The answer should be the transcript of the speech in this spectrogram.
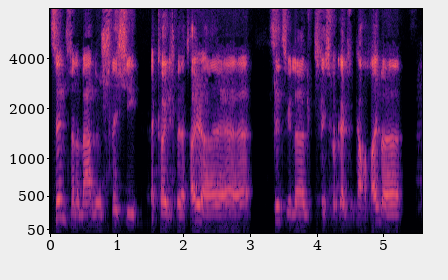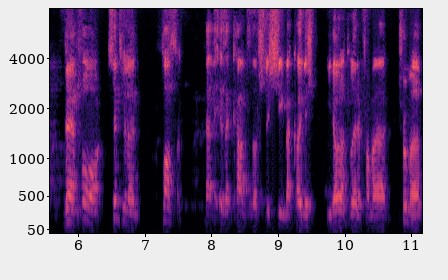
Since the Lamad Shlishi Lakodesh Ben Torah, since we learned Shlishi Ben Kavachomer, therefore, since we learned pasuk that there is a concept of Shlishi Lakodesh, you don't have to learn it from a Truma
